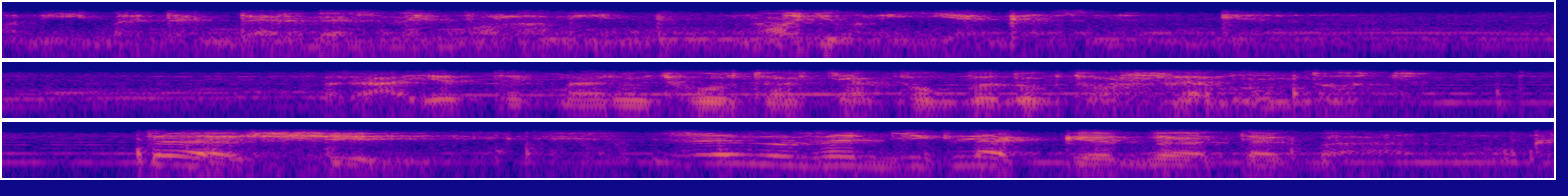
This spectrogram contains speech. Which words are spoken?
A németek terveznek valamit. Nagyon igyekeznünk kell. Rájöttek már, hogy hol tartják fogva dr. Flemondot? Tessék, ez az egyik legkedveltebb állunk.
